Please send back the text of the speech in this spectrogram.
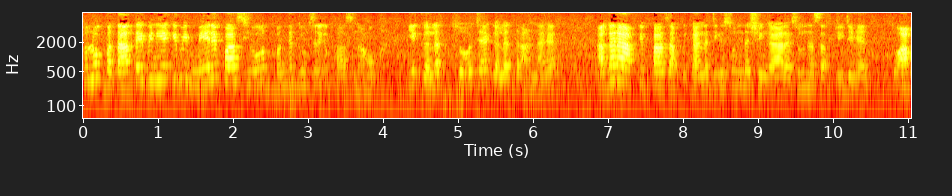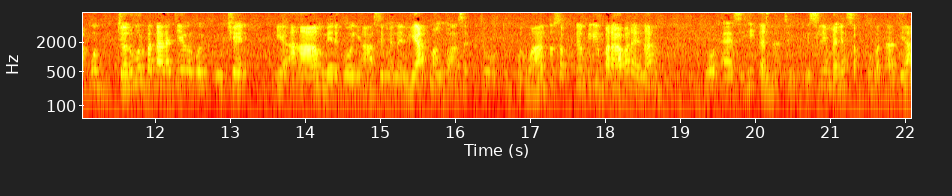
तो लोग बताते भी नहीं है कि भाई, मेरे पास ही हो, बंदे दूसरे के पास ना हो। ये गलत सोच है, गलत धारणा है। अगर आपके पास, आपके काना जी के सुंदर श्रृंगार है, सुंदर सब चीज़ें हैं तो आपको ज़रूर बताना चाहिए, अगर कोई पूछे कि हाँ मेरे को यहाँ से मैंने लिया मंगवा सकते हो। तो भगवान तो सबके लिए बराबर है ना। तो ऐसे ही करना चाहिए। इसलिए मैंने सबको बता दिया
